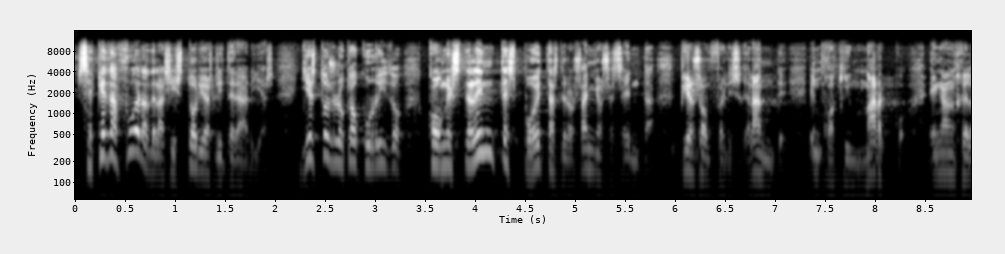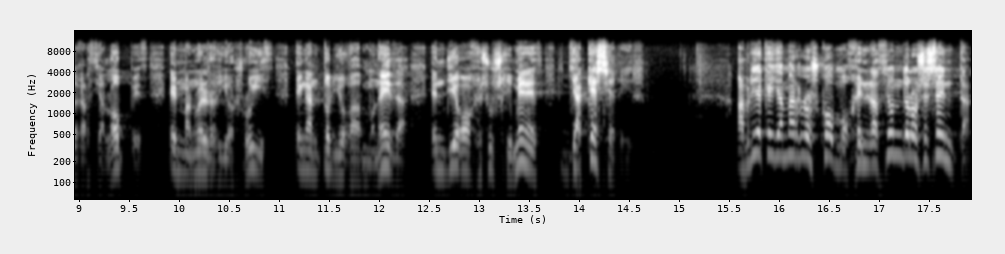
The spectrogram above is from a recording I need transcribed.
se queda fuera de las historias literarias. Y esto es lo que ha ocurrido con excelentes poetas de los años 60. Pienso en Félix Grande, en Joaquín Marco, en Ángel García López, en Manuel Ríos Ruiz, en Antonio Gamoneda, en Diego Jesús Jiménez, y a qué seguir. Habría que llamarlos como generación de los 60.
